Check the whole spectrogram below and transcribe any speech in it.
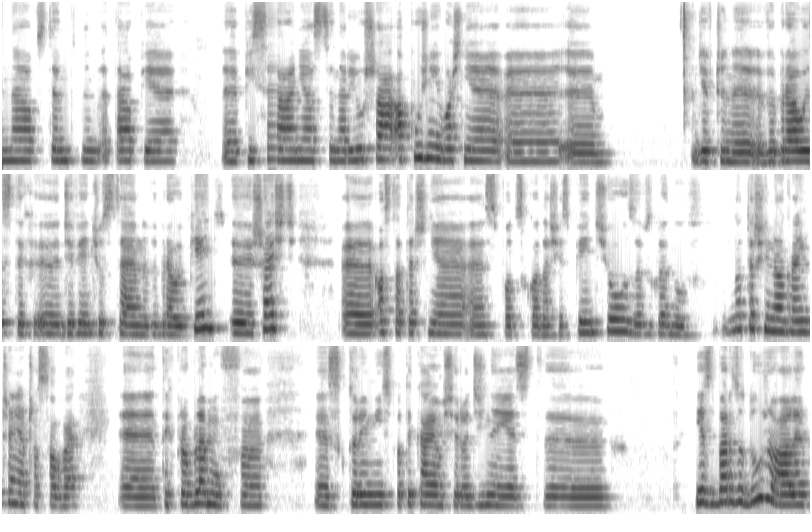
na wstępnym etapie pisania scenariusza, a później właśnie dziewczyny wybrały z tych dziewięciu scen, wybrały pięć, sześć. Ostatecznie spot składa się z pięciu ze względów no też i na ograniczenia czasowe tych problemów, z którymi spotykają się rodziny jest, jest bardzo dużo, ale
